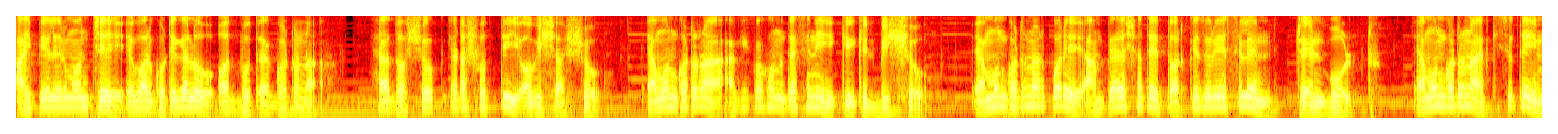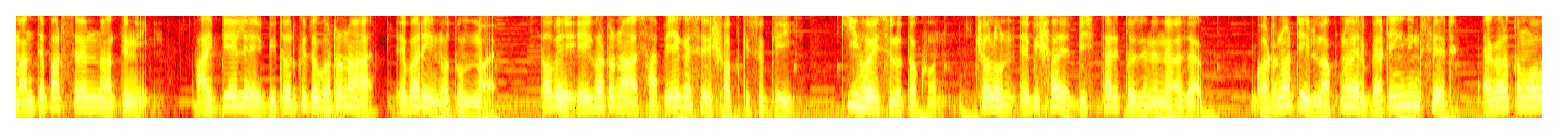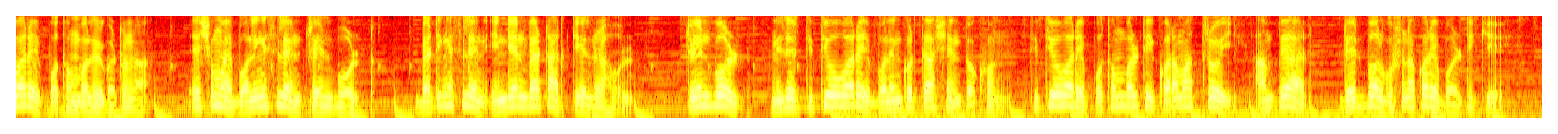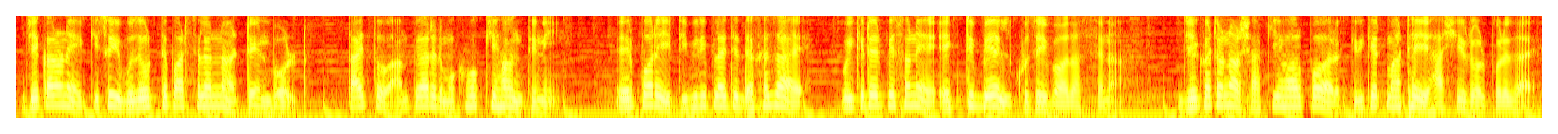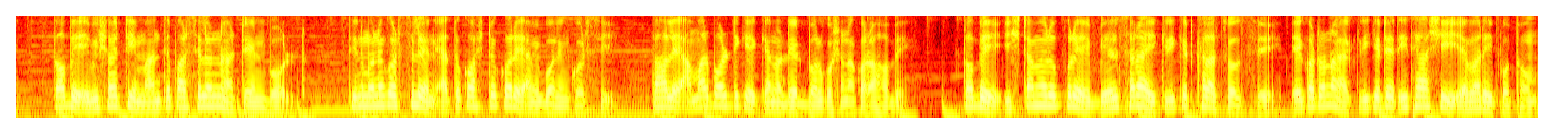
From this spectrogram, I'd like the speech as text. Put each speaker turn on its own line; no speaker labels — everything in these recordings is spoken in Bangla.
আইপিএলের মঞ্চে এবার ঘটে গেল অদ্ভুত এক ঘটনা। হ্যাঁ দর্শক, এটা সত্যিই অবিশ্বাস্য। এমন ঘটনা আগে কখনো দেখেনি ক্রিকেট বিশ্ব। এমন ঘটনার পরে আম্পায়ারের সাথে তর্কে জড়িয়েছিলেন ট্রেন্ট বোল্ট। এমন ঘটনা কিছুতেই মানতে পারছিলেন না তিনি। আইপিএলে বিতর্কিত ঘটনা এবারই নতুন নয়। তবে এই ঘটনা ছাপিয়ে গেছে সব কিছুকেই কি হয়েছিল তখন? চলুন এ বিষয়ে বিস্তারিত জেনে নেওয়া যাক। ঘটনাটি লখনৌয়ের ব্যাটিং ইনিংসের এগারোতম ওভারের প্রথম বলের ঘটনা। এ সময় বোলিংয়ে ছিলেন ট্রেন্ট বোল্ট ব্যাটিংয়ে ছিলেন Indian batter K L Rahul. Trent Boult নিজের তৃতীয় ওভারে বোলিং করতে আসেন তখন। তৃতীয় ওভারে প্রথম বলটি করা মাত্রই আম্পায়ার ডেড বল ঘোষণা করে বলটিকে। যে কারণে কিছুই বুঝে উঠতে পারছিলেন না ট্রেন্ট বোল্ট। তাই তো আম্পায়ারের মুখোমুখি হন তিনি। এরপরেই টিভি রিপ্লাইতে দেখা যায়, উইকেটের পেছনে একটি বেল খুঁজেই পাওয়া যাচ্ছে না। যে ঘটনার সাক্ষী হওয়ার পর ক্রিকেট মাঠেই হাসির রোল পড়ে যায়। তবে এ বিষয়টি মানতে পারছিলেন না টেন বোল্ট। তিনি মনে করছিলেন, এত কষ্ট করে আমি বোলিং করছি, তাহলে আমার বলটিকে কেন ডেড বল ঘোষণা করা হবে? তবে স্টামের উপরে বেল ছাড়াই ক্রিকেট খেলা চলছে। এ ঘটনা ক্রিকেটের ইতিহাসই এবারেই প্রথম।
